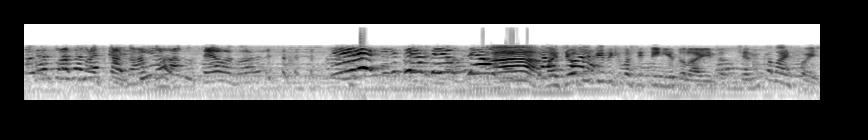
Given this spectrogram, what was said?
Eu não posso mais casar, tô lá no céu agora. Ei, que tem a ver o céu? Ah, mas eu duvido que você tenha ido lá ainda. Você nunca mais foi.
